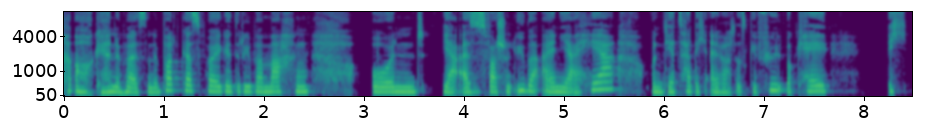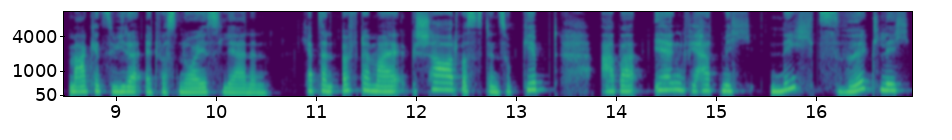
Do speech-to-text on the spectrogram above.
auch gerne mal so eine Podcast-Folge drüber machen. Und ja, also es war schon über ein Jahr her und jetzt hatte ich einfach das Gefühl, okay, ich mag jetzt wieder etwas Neues lernen. Ich habe dann öfter mal geschaut, was es denn so gibt, aber irgendwie hat mich nichts wirklich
